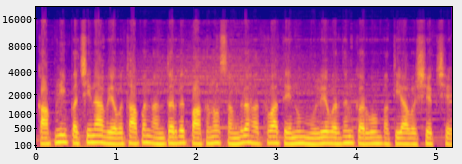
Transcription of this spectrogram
કાપણી પછીના વ્યવસ્થાપન અંતર્ગત પાકનો સંગ્રહ અથવા તેનું મૂલ્યવર્ધન કરવું અત્યાવશ્યક છે.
